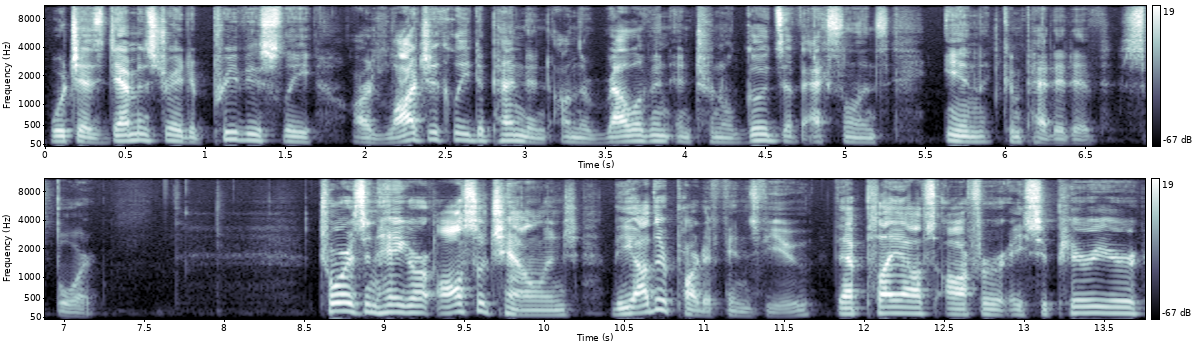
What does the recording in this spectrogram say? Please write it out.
which, as demonstrated previously, are logically dependent on the relevant internal goods of excellence in competitive sport. Torres and Hager also challenge the other part of Finn's view that playoffs offer a superior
